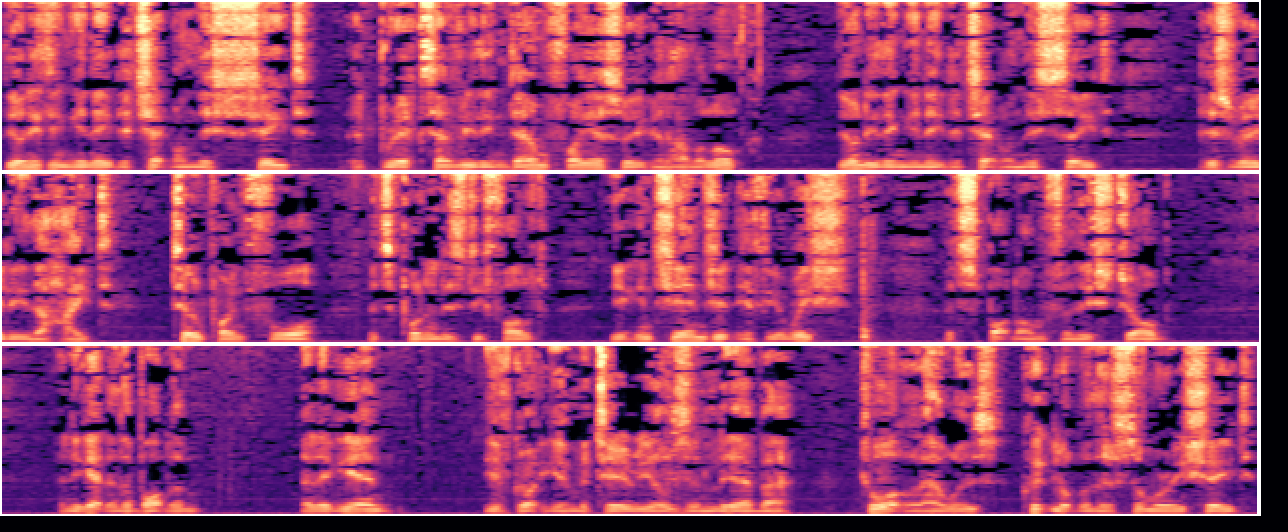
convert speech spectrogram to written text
The only thing you need to check on this sheet it breaks everything down for you so you can have a look. The only thing you need to check on this seat is really the height. 2.4 it's put in as default. You can change it if you wish. It's spot on for this job. And you get to the bottom and again you've got your materials and labour total hours quick look at the summary sheet.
